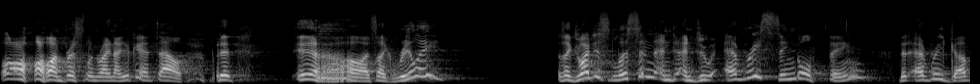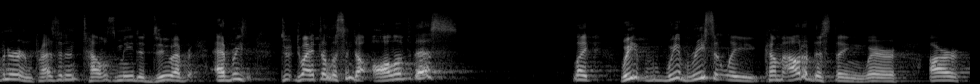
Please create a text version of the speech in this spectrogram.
Oh, I'm bristling right now. You can't tell. But it, oh, it's like, really? It's like, do I just listen and, and do every single thing that every governor and president tells me to do? Every, every do, do I have to listen to all of this? Like, we, we've recently come out of this thing where our,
